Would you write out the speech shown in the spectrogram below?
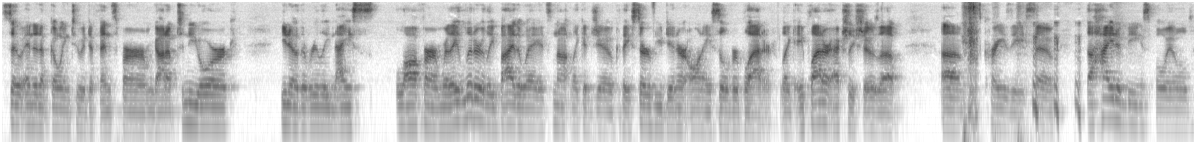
So ended up going to a defense firm, got up to New York, you know, the really nice law firm where they literally, by the way, it's not like a joke. They serve you dinner on a silver platter. Like a platter actually shows up. Um, it's crazy. So the height of being spoiled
